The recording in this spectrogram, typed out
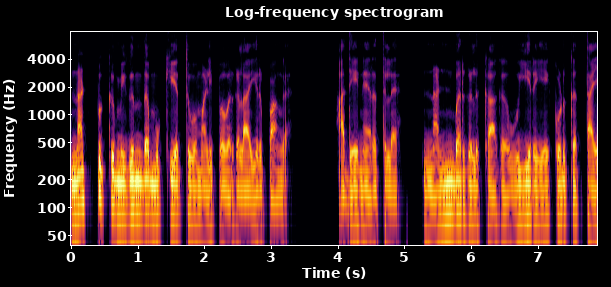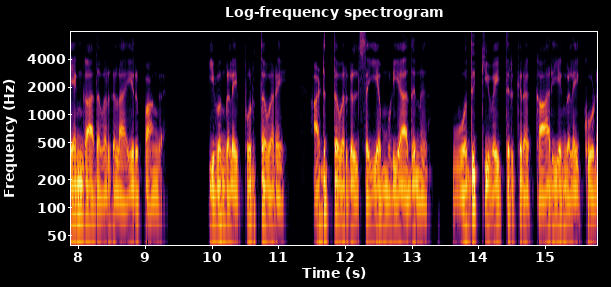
நட்புக்கு மிகுந்த முக்கியத்துவம் அளிப்பவர்களாய் இருப்பாங்க. அதே நேரத்துல நண்பர்களுக்காக உயிரையே கொடுக்க தயங்காதவர்களாய் இருப்பாங்க. இவங்களை பொறுத்தவரை அடுத்தவர்கள் செய்ய முடியாதுன்னு ஒதுக்கி வைத்திருக்கிற காரியங்களை கூட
